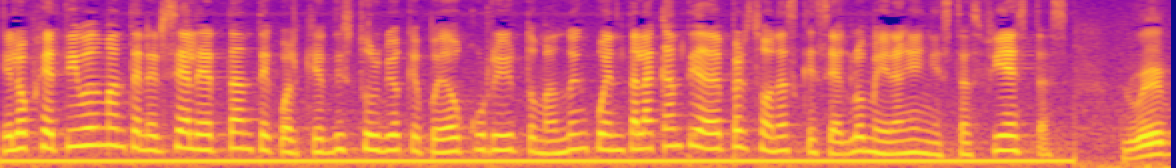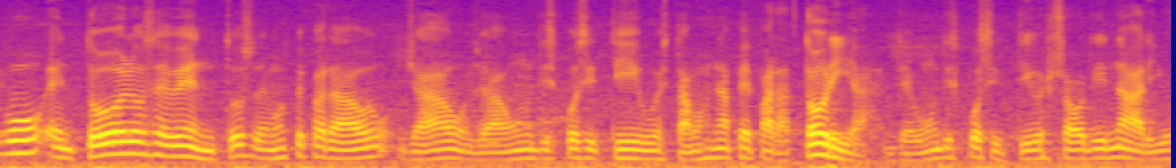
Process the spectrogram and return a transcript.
El objetivo es mantenerse alerta ante cualquier disturbio que pueda ocurrir, tomando en cuenta la cantidad de personas que se aglomeran en estas fiestas. Luego, en todos los eventos, hemos preparado ya, ya un dispositivo, estamos en la preparatoria de un dispositivo extraordinario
